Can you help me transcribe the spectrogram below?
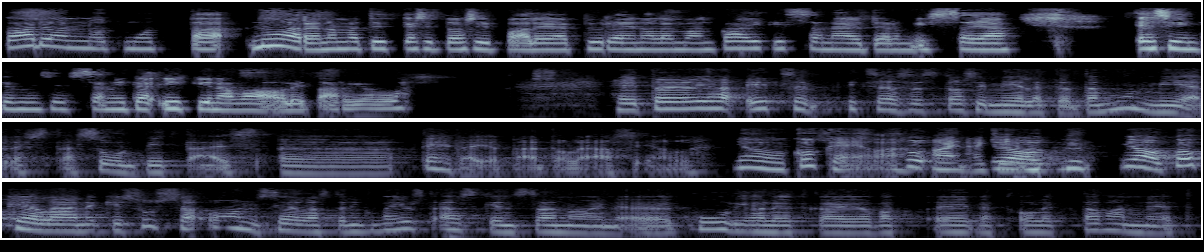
kadonnut, mutta nuorena mä tykkäsin tosi paljon ja pyrein olemaan kaikissa näytelmissä ja esiintymisissä, mitä ikinä vaan oli tarjolla. Hei, toi on ihan itse, itse asiassa tosi mieletöntä. Mun mielestä sun pitäisi ö, tehdä jotain tuolle asialle. Joo, kokeilla Su, ainakin. Joo, joo, kokeilla ainakin. Sussa on sellaista, niin kuin mä just äsken sanoin, kuulijoille, jotka eivät, eivät ole tavanneet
